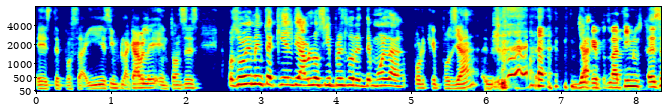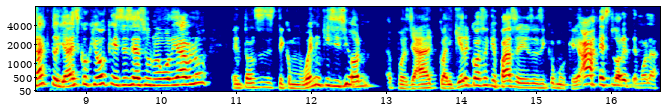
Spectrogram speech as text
este, pues ahí es implacable. Entonces, pues obviamente aquí el diablo siempre es Loret de Mola, porque pues ya, ya, Porque, pues, latinos. Exacto, ya escogió que ese sea su nuevo diablo. Entonces, este, como buena inquisición, pues ya cualquier cosa que pase es así como que, ah, es Loret de Mola.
